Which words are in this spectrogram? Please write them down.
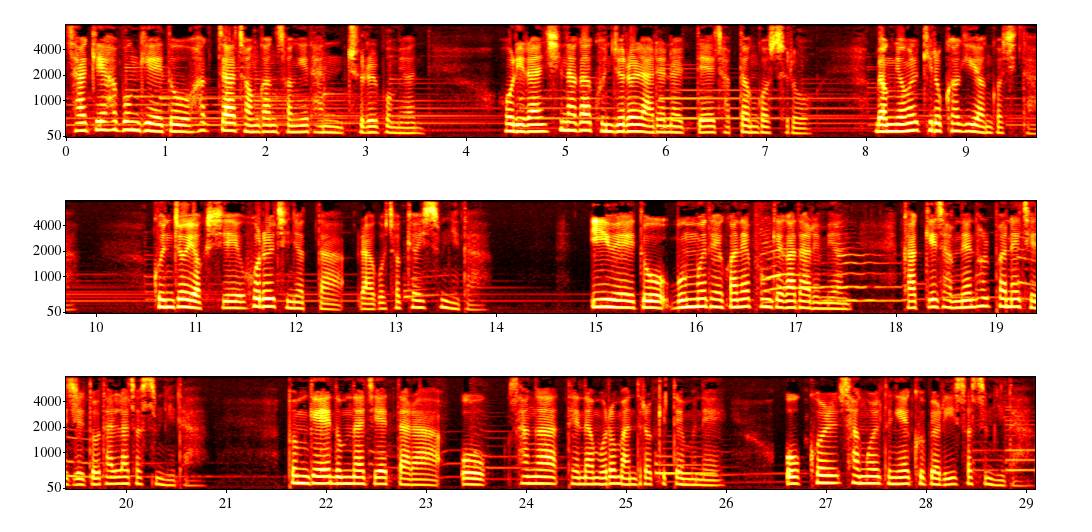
사기 하분기에도 학자 정강성이 단 줄을 보면 홀이란 신하가 군주를 아련할 때 잡던 것으로 명령을 기록하기 위한 것이다. 군조 역시 홀을 지녔다 라고 적혀 있습니다. 이외에도 문무대관의 풍계가 다르면 각기 잡는 홀판의 재질도 달라졌습니다. 봄계의 높낮이에 따라 옥, 상하, 대나무로 만들었기 때문에 옥홀, 상홀 등의 구별이 있었습니다.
